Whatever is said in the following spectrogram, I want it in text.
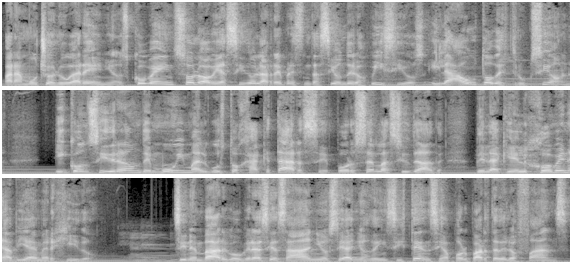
Para muchos lugareños, Cobain solo había sido la representación de los vicios y la autodestrucción, y consideraron de muy mal gusto jactarse por ser la ciudad de la que el joven había emergido. Sin embargo, gracias a años y años de insistencia por parte de los fans,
